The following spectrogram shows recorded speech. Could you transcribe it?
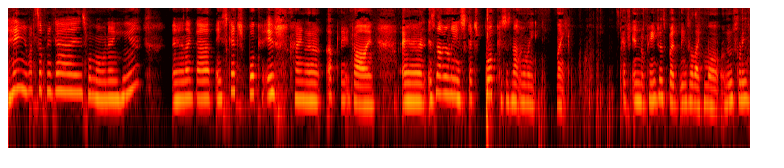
Hey, what's up, you guys? Ramona here, and I got a sketchbook-ish kind of update drawing, and it's not really a sketchbook because it's not really like sketch in the pages, but these are like more loose leaf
